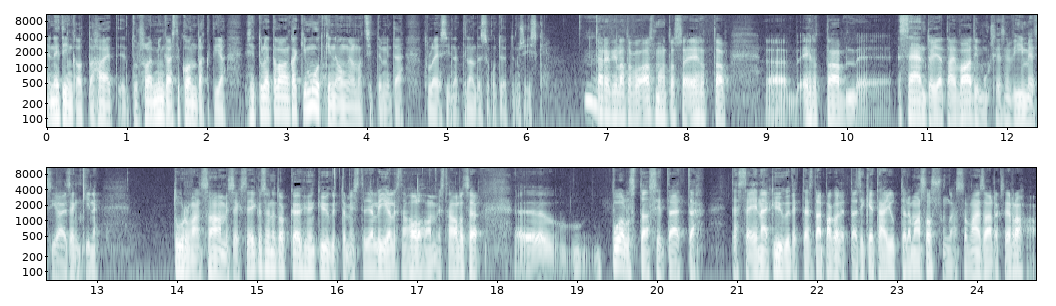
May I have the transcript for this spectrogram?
ja netin kautta haet, ei minkälaista kontaktia, niin siitä tulee tavallaan kaikki muutkin ongelmat sitten, mitä tulee siinä tilanteessa, kun työttömyys iskee. Tarja Filatov, Asmahan tuossa ehdottaa ehdottaa sääntöjä tai vaatimuksia sen viimesijaisenkin turvan saamiseksi. Eikö se nyt ole köyhien kyykyttämistä ja liiallista holhoamista? Haluatko puolustaa sitä, että tässä ei enää kyykytettäisi tai pakotettaisi ketään juttelemaan sossun kanssa vain saadakseen rahaa?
